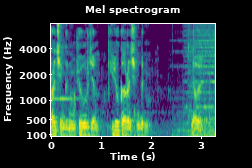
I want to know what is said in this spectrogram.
առաջ են գնում, Ժողովուրդ ջան, իրոք առաջ են գնում։ Լավ եղեք։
